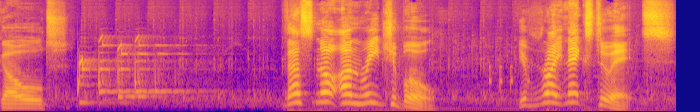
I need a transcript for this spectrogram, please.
Gold. That's not unreachable. You're right next to it.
